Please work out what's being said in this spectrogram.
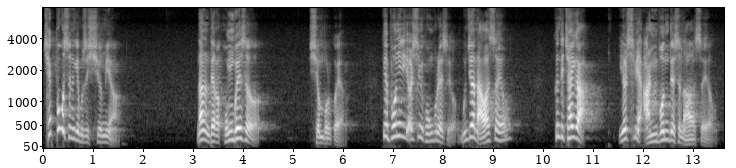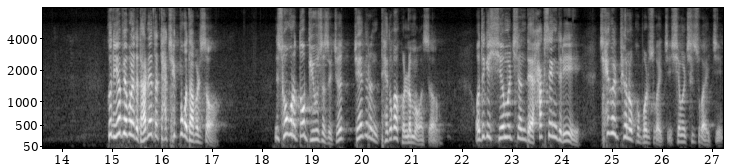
책 보고 쓰는 게 무슨 시험이야. 나는 내가 공부해서 시험 볼 거야. 그 본인이 열심히 공부를 했어요. 문제가 나왔어요. 근데 자기가 열심히 안 본 데서 나왔어요. 근데 옆에 보니까 다른 애들 다 책 보고 답을 써. 근데 속으로 또 비웃었어요. 저, 쟤들은 태도가 걸러먹었어. 어떻게 시험을 치는데 학생들이 책을 펴놓고 볼 수가 있지? 시험을 칠 수가 있지?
